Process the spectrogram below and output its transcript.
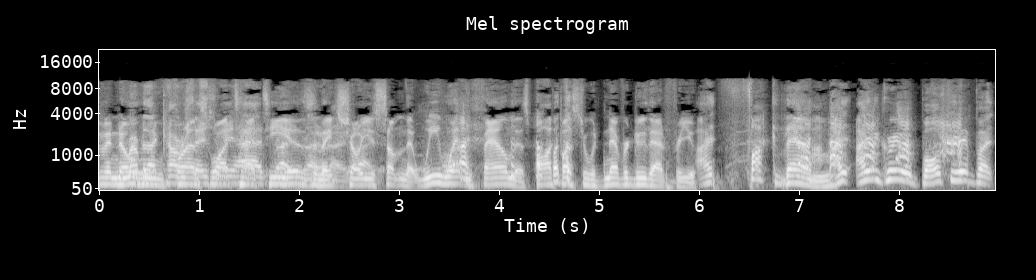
even know Remember who that conversation Francois we had? Tati Right, is? right, and they'd right, show you something that we went and found this. Blockbuster would never do that for you. I- Fuck them. I, I agree with both of you, but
